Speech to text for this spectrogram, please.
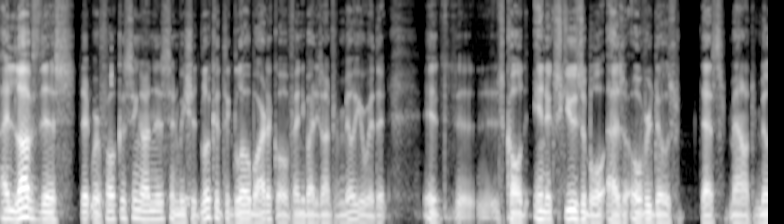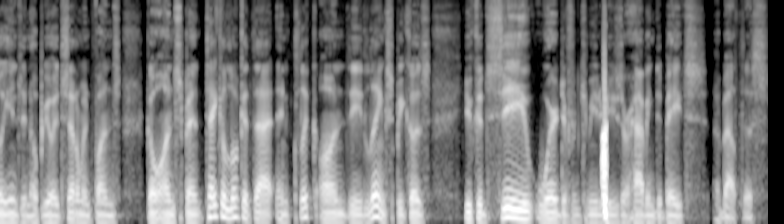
I love this that we're focusing on this, and we should look at the Globe article if anybody's unfamiliar with it. It, uh, it's called Inexcusable as Overdose Deaths Mount Millions in Opioid Settlement Funds Go Unspent. Take a look at that and click on the links because you could see where different communities are having debates about this.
